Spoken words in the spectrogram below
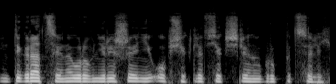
интеграция на уровне решений общих для всех членов группы целей.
